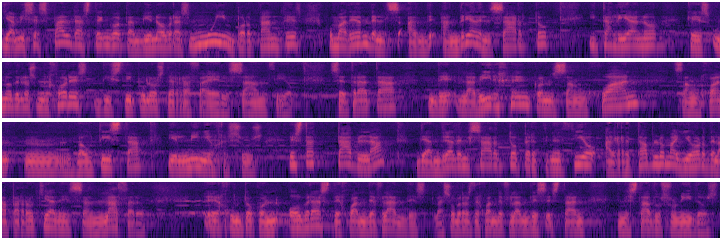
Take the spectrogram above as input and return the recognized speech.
Y a mis espaldas tengo también obras muy importantes como Andrea del Sarto, italiano, que es uno de los mejores discípulos de Rafael Sancio. Se trata de la Virgen con San Juan, San Juan mm, Bautista y el Niño Jesús. Esta tabla de Andrea del Sarto perteneció al retablo mayor de la parroquia de San Lázaro. Eh, junto con obras de Juan de Flandes. Las obras de Juan de Flandes están en Estados Unidos,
